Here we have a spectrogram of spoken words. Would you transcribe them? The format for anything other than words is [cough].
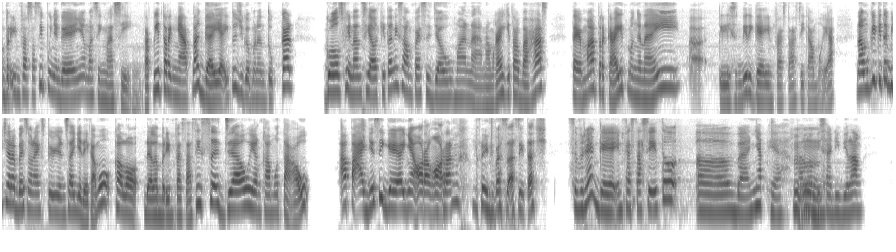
berinvestasi punya gayanya masing-masing. Tapi ternyata gaya itu juga menentukan goals finansial kita nih sampai sejauh mana. Nah, makanya kita bahas tema terkait mengenai uh, pilih sendiri gaya investasi kamu ya. Nah, mungkin kita bicara based on experience aja deh. Kamu kalau dalam berinvestasi sejauh yang kamu tahu, apa aja sih gayanya orang-orang [laughs] berinvestasi, Tash? sebenarnya gaya investasi itu eh, banyak ya kalau Mm-mm. bisa dibilang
